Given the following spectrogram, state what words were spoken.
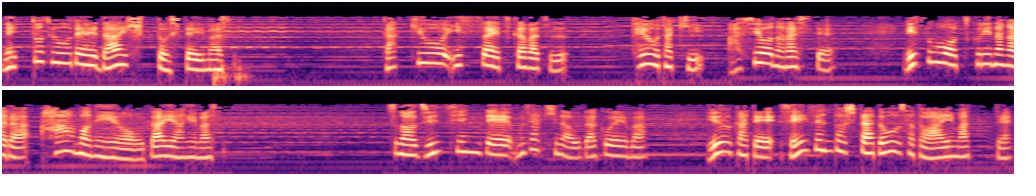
ネット上で大ヒットしています。楽器を一切使わず、手を炊き、足を鳴らして、リズムを作りながらハーモニーを歌い上げます。その純真で無邪気な歌声は、優雅で整然とした動作と相まって、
